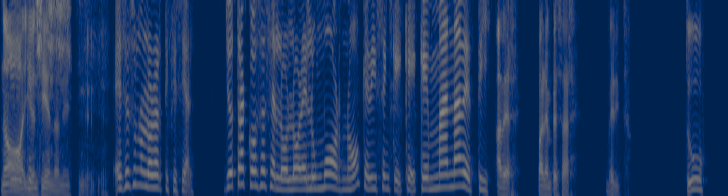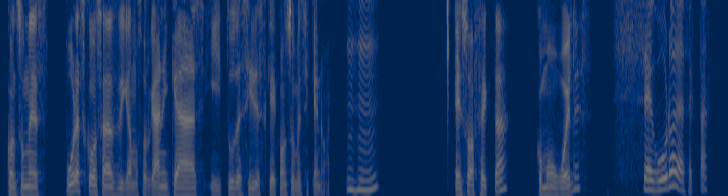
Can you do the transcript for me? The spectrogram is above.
No, Que- yo que- entiendo. yo entiendo, yo entiendo. Ese es un olor artificial. Y otra cosa es el olor, el humor, ¿no? Que dicen que, que, que emana de ti. A ver, para empezar, Berito, tú consumes puras cosas, digamos, orgánicas y tú decides qué consumes y qué no. ¿Eso afecta cómo hueles? Seguro de afectar.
